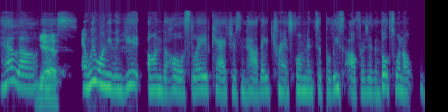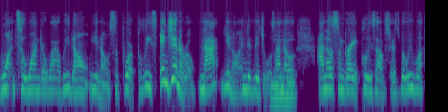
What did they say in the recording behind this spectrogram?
Hello. Yes. And, and, we won't even get on the whole slave catchers and how they transformed into police officers. And folks want to want to wonder why we don't, you know, support police in general, not, you know, individuals. Mm-hmm. I know, mm-hmm. I know some great police officers, but we want,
